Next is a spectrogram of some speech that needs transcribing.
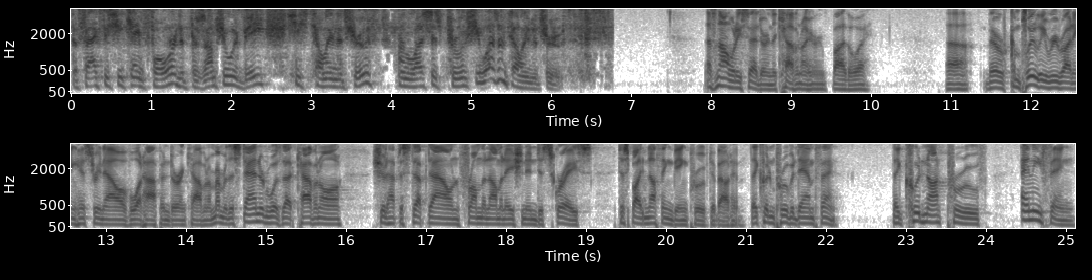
the fact that she came forward, the presumption would be she's telling the truth unless it's proved she wasn't telling the truth. That's not what he said during the Kavanaugh hearing, by the way. Uh, they're completely rewriting history now of what happened during Kavanaugh. Remember, the standard was that Kavanaugh should have to step down from the nomination in disgrace, despite nothing being proved about him. They couldn't prove a damn thing. They could not prove anything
